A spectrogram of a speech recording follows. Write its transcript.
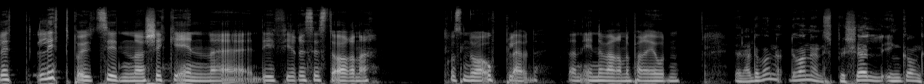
litt, litt på utsiden og kikke inn eh, de fire siste årene. Hvordan du har opplevd den inneværende perioden. Ja, det, var, det var en spesiell inngang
